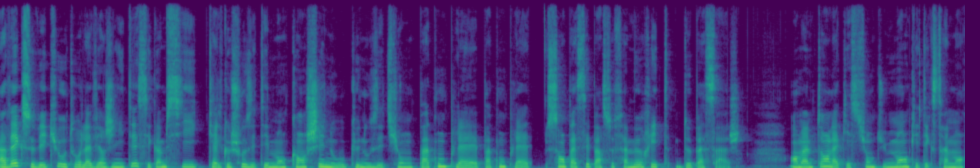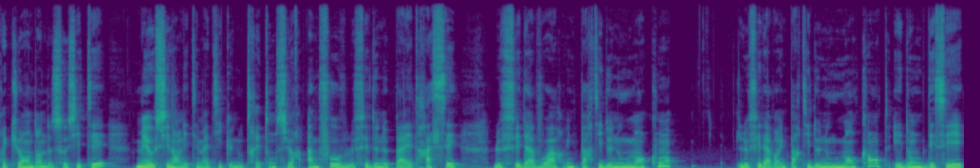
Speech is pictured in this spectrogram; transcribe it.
Avec ce vécu autour de la virginité, c'est comme si quelque chose était manquant chez nous, que nous étions pas complets, pas complètes, sans passer par ce fameux rite de passage. En même temps, la question du manque est extrêmement récurrente dans notre société, mais aussi dans les thématiques que nous traitons sur âme fauve, le fait de ne pas être assez, le fait d'avoir une partie de nous manquant, le fait d'avoir une partie de nous manquante et donc d'essayer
